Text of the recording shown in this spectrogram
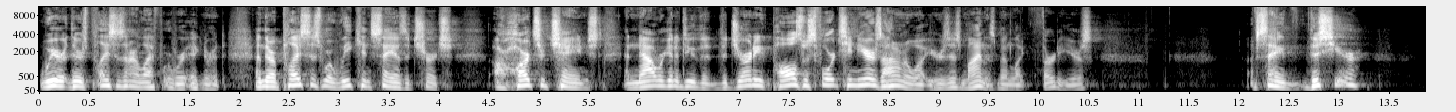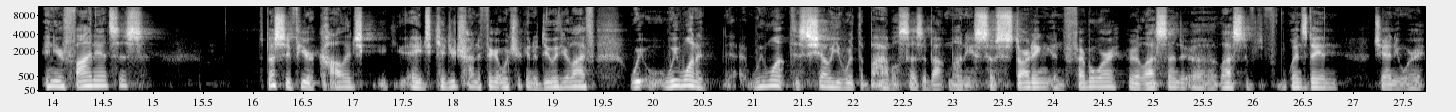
We're, there's places in our life where we're ignorant. And there are places where we can say as a church, our hearts are changed, and now we're going to do the, the journey. Paul's was 14 years. I don't know what yours is. Mine has been like 30 years. I'm saying this year in your finances, especially if you're a college age kid, you're trying to figure out what you're going to do with your life. We, we, want to, we want to show you what the Bible says about money. So, starting in February, or last, Sunday, uh, last Wednesday in January,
